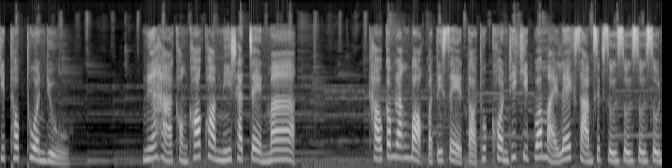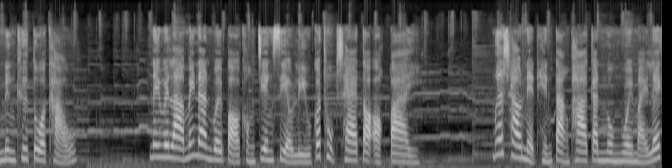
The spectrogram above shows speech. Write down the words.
คิดทบทวนอยู่ เนื้อหาของข้อความนี้ชัดเจนมาก เขากำลังบอกปฏิเสธต่อทุกคนที่คิดว่าหมายเลข300001 คือตัวเขา ในเวลาไม่นานเวยป๋อของเจียงเสี่ยวหลิวก็ถูกแชร์ต่อออกไป เมื่อชาวเน็ตเห็นต่างพากันงงงวยหมายเลข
